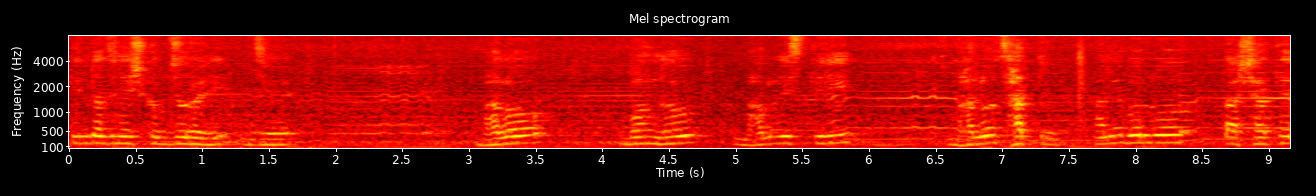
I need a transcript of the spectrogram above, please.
তিনটা জিনিস খুব জরুরি, যে ভালো বন্ধু, ভালো স্ত্রী, ভালো ছাত্র। আমি বলব তার সাথে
